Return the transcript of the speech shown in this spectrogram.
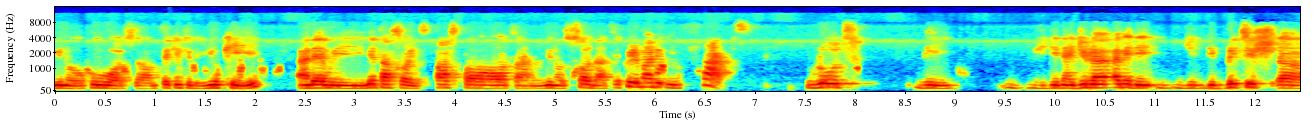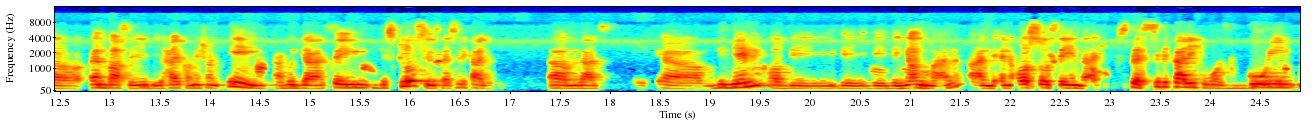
you know, who was um, taken to the UK, and then we later saw his passport and you know saw that Ekweremadu in fact wrote the the Nigeria, I mean the the British uh, embassy, the High Commission in Abuja, saying disclosing specifically um, that um, the name of the, the, the, the, young man and, and also saying that specifically he was going,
